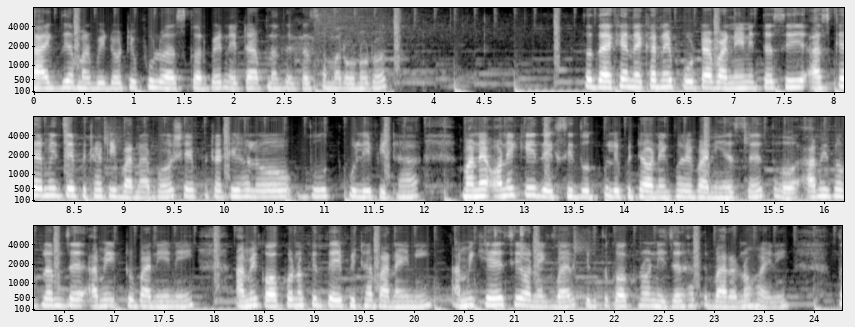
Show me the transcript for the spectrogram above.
লাইক দিয়ে আমার ভিডিওটি ফুল ওয়াচ করবেন, এটা আপনাদের কাছে আমার অনুরোধ। তো দেখেন এখানে পুরোটা বানিয়ে নিতেছি। আজকে আমি যে পিঠাটি বানাবো, সেই পিঠাটি হলো দুধ পুলি পিঠা। মানে অনেকেই দেখছি দুধ পুলি পিঠা অনেকভাবে বানিয়েছে। তো আমি ভাবলাম যে আমি একটু বানিয়ে নিই। আমি কখনো কিন্তু এই পিঠা বানাইনি। আমি খেয়েছি অনেকবার, কিন্তু কখনো নিজের হাতে বানানো হয়নি। তো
